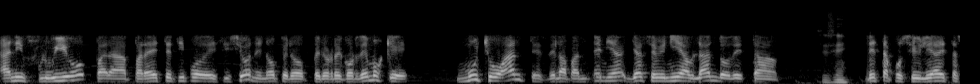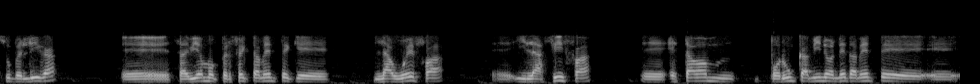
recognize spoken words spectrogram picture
han influido para, para este tipo de decisiones, ¿no? Pero, pero recordemos que mucho antes de la pandemia ya se venía hablando de esta, De esta posibilidad de esta Superliga. sabíamos perfectamente que la UEFA y la FIFA eh, estaban por un camino netamente eh,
